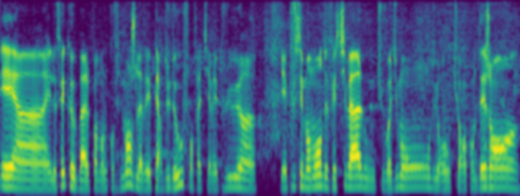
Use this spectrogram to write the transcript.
Et, euh, le fait que bah, pendant le confinement, je l'avais perdu de ouf. En fait, il y avait plus, avait plus ces moments de festival où tu vois du monde, où tu rencontres des gens.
